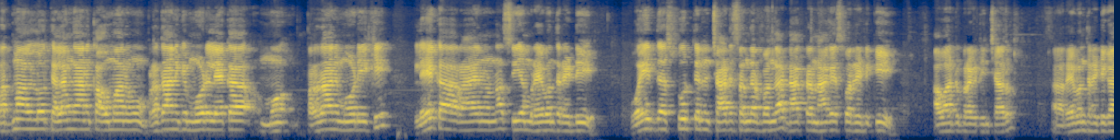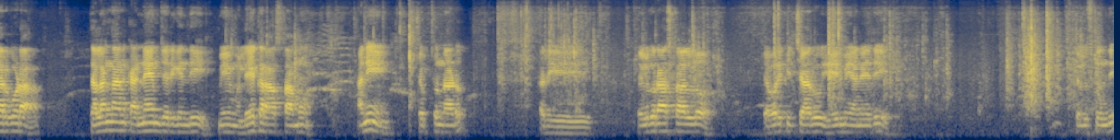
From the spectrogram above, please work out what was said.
పద్నాలుగులో తెలంగాణకు అవమానము. ప్రధానికి మోడీ లేఖ మో ప్రధాని మోడీకి లేఖ రాయనున్న సీఎం రేవంత్ రెడ్డి వైద్య స్ఫూర్తిని చాటి సందర్భంగా డాక్టర్ నాగేశ్వర్ రెడ్డికి అవార్డు ప్రకటించారు. రేవంత్ రెడ్డి గారు కూడా తెలంగాణకు అన్యాయం జరిగింది మేము లేఖ రాస్తాము అని చెప్తున్నాడు. అది తెలుగు రాష్ట్రాల్లో ఎవరికి ఇచ్చారు ఏమి అనేది తెలుస్తుంది.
